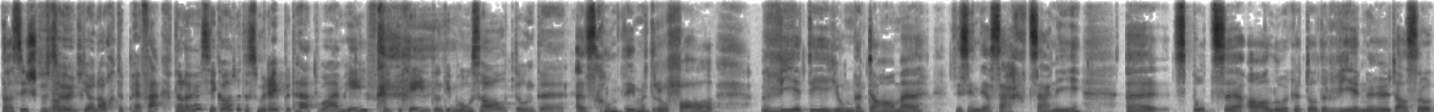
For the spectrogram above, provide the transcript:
Das, ist das tönt ja nach der perfekten Lösung, oder? Dass man jemanden hat, der einem hilft mit dem Kind und im Haushalt. Und, äh. Es kommt immer darauf an, wie die jungen Damen, die sind ja 16, äh, das Putzen anschauen oder wie nicht. Also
